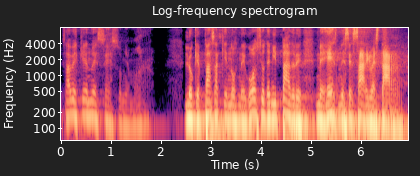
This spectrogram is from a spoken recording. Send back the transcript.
¿sabes qué? No es eso, mi amor. Lo que pasa que en los negocios de mi padre me es necesario estar.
